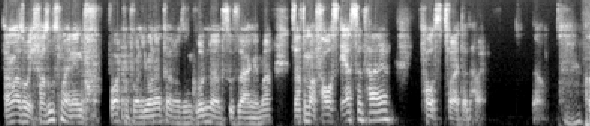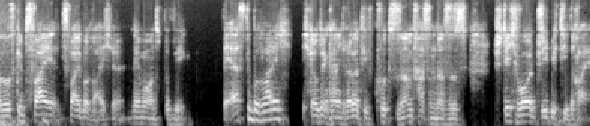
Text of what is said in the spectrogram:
Sagen wir mal so, ich versuche es mal in den Worten von Jonathan, unserem Gründer, zu sagen immer. Ich sagte mal Faust erster Teil, Faust zweiter Teil. Ja. Mhm. Also es gibt zwei, zwei Bereiche, in denen wir uns bewegen. Der erste Bereich, ich glaube, den kann ich relativ kurz zusammenfassen, das ist Stichwort GPT-3.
